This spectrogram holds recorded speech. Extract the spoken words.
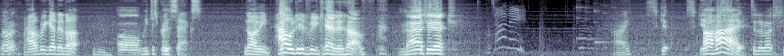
well, Alright. How'd we get it up? Uh, we just press X. No, I mean, how did we get it up? magic. Tani! All right. Skip. Skip. Oh, hi. Skip to the right.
